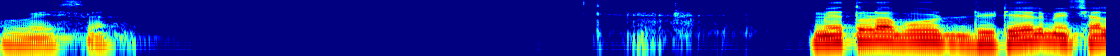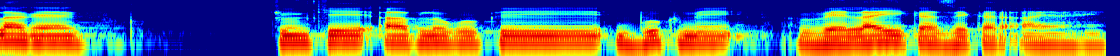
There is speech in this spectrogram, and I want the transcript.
vessel. मैं थोड़ा बहुत डिटेल में चला गया क्योंकि आप लोगों की बुक में वेलाई का ज़िक्र आया है।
